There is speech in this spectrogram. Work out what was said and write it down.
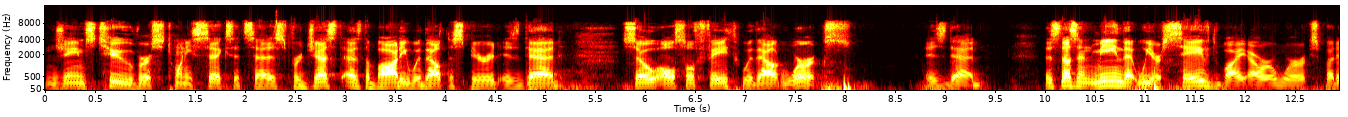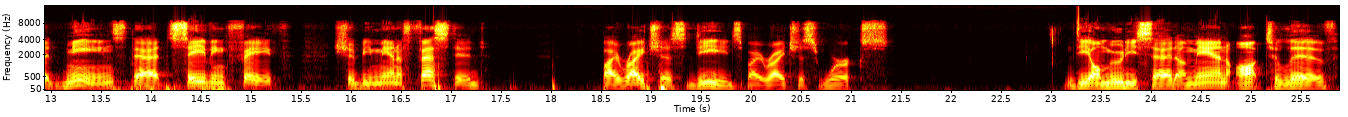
In James 2, verse 26, it says, For just as the body without the spirit is dead, so also faith without works is dead. This doesn't mean that we are saved by our works, but it means that saving faith should be manifested by righteous deeds, by righteous works. D.L. Moody said, A man ought to live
